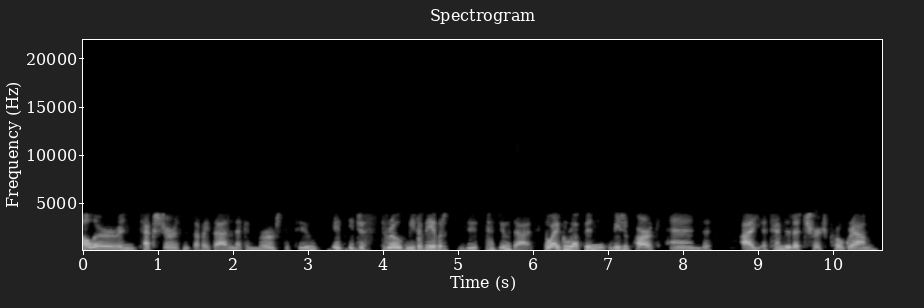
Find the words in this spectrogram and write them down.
color and textures and stuff like that, and I can merge the two, it, it just thrilled me to be able to do, to do that. So I grew up in Regent Park and I attended a church program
